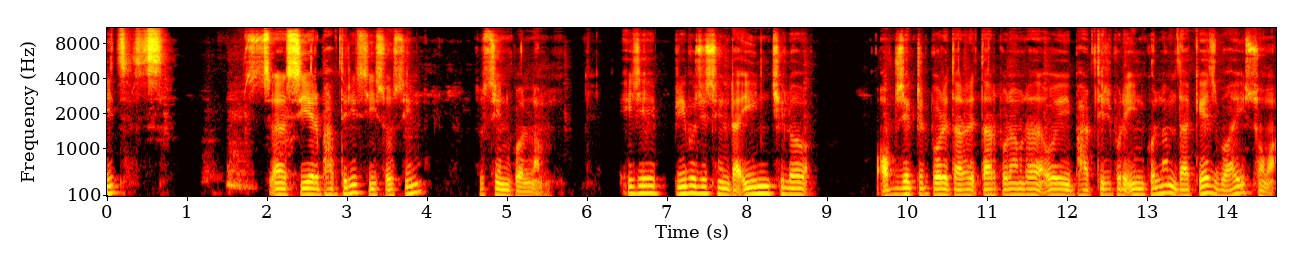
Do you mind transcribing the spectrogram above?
ইজ সি এর ভাবতিরি সি সোসিন সোসিন করলাম। এই যে প্রিপোজিশনটা ইন ছিল অবজেক্টের পরে তার, তারপরে আমরা ওই ভাবতিরির পরে ইন করলাম দ্য কেজ বাই সোমা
